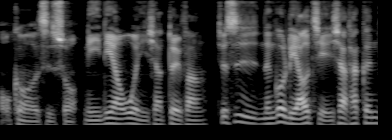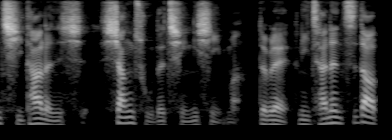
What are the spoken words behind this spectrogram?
我跟我儿子说，你一定要问一下对方，就是能够了解一下他跟其他人相处的情形嘛，对不对？你才能知道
